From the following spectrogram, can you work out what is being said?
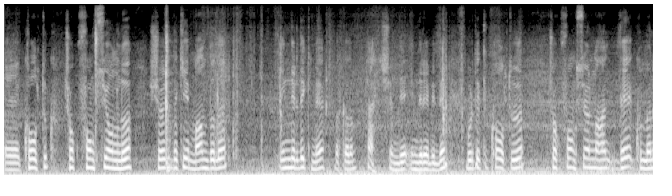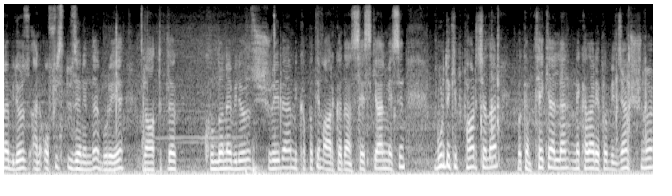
e, koltuk çok fonksiyonlu. Şuradaki mandalı indirdik mi? Bakalım. Heh, şimdi indirebildim. Buradaki koltuğu çok fonksiyonlu halde kullanabiliyoruz. Hani ofis düzeninde burayı rahatlıkla kullanabiliyoruz. Şurayı ben bir kapatayım arkadan ses gelmesin. Buradaki parçalar bakın tek elle ne kadar yapabileceğim. Şunu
